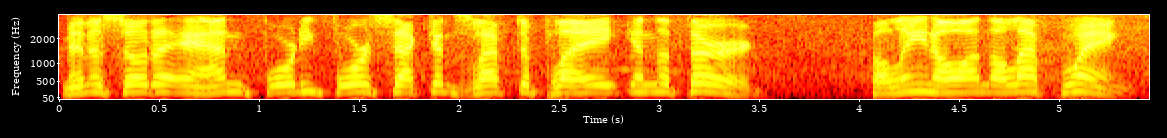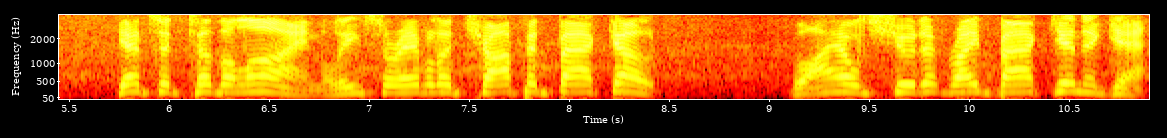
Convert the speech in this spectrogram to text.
Minnesota end. 44 seconds left to play in the third. Foligno on the left wing gets it to the line. Leafs are able to chop it back out. Wild shoot it right back in again.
